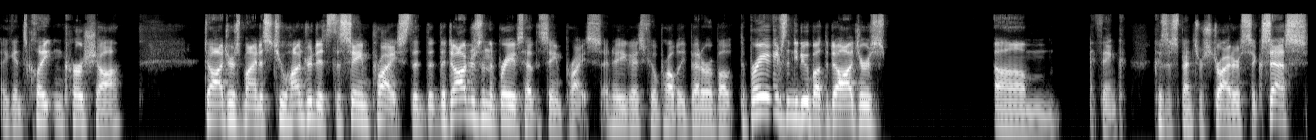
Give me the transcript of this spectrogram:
against Clayton Kershaw. Dodgers minus 200. It's the same price. The, the, the Dodgers and the Braves have the same price. I know you guys feel probably better about the Braves than you do about the Dodgers. Um, I think because of Spencer Strider's success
